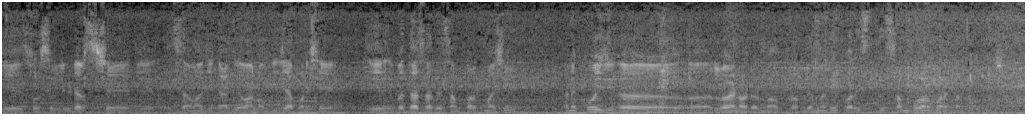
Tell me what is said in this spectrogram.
જે સોશિયલ લીડર્સ છે, જે સામાજિક આગેવાનો બીજા પણ છે, એ બધા સાથે સંપર્કમાં છીએ. અને કોઈ જ લો એન્ડ ઓર્ડરનો પ્રોબ્લેમ નથી. પરિસ્થિતિ સંપૂર્ણપણે કંટ્રોલ છે.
